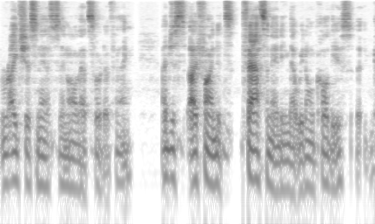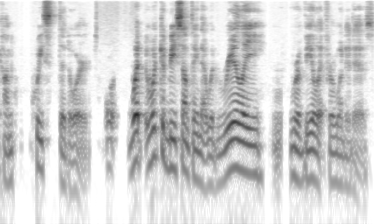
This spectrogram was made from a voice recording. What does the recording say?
righteousness and all that sort of thing. I just I find it's fascinating that we don't call these uh, conquistadors. What what could be something that would really reveal it for what it is,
